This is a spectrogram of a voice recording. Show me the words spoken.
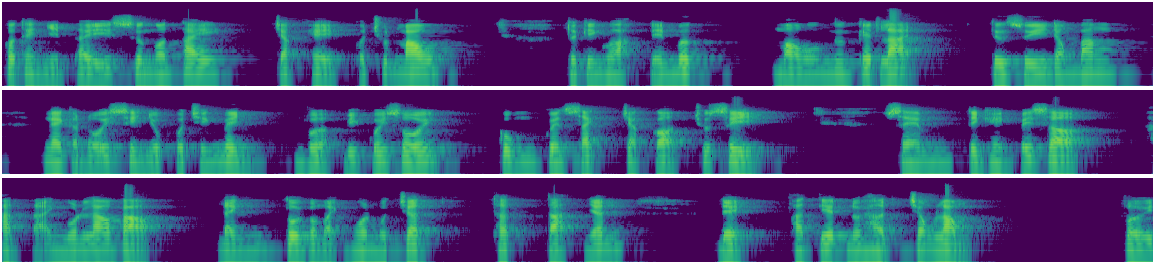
có thể nhìn thấy xương ngón tay Chẳng hề có chút máu. Tôi kinh hoàng đến mức Máu ngưng kết lại, Tư duy đóng băng, Ngay cả nỗi xỉ nhục của chính mình Vừa bị quấy rối Cũng quên sạch chẳng còn chút gì. Xem tình hình bây giờ, Hẳn là anh muốn lao vào, Đánh tôi và Mạnh Huân một trận, Thật tàn nhẫn Để phát tiết nỗi hận trong lòng. Với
